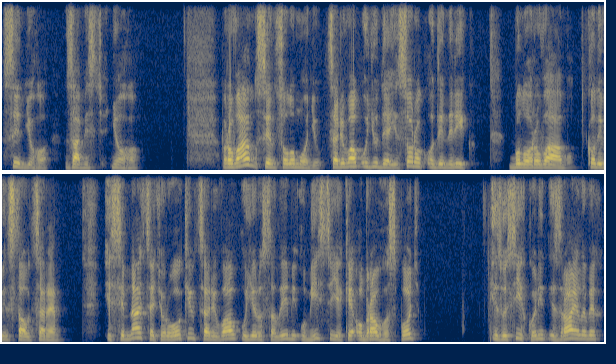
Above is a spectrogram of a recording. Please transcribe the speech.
син його, замість нього. Роваам, син Соломонів, царював у Юдеї 41 рік було Ровааму, коли він став царем і 17 років царював у Єрусалимі у місці, яке обрав Господь із усіх колін Ізраїлевих,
